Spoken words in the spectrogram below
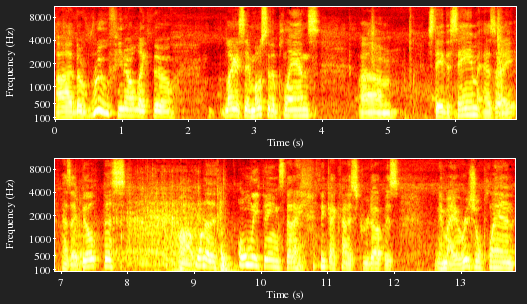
uh, the roof, you know, like the, like I said, most of the plans um, stay the same as I as I built this. Uh, one of the only things that I think I kind of screwed up is in my original plan,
